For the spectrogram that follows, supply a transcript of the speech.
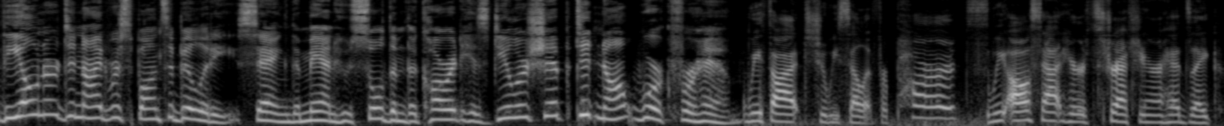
The owner denied responsibility responsibility, saying the man who sold them the car at his dealership did not work for him. We thought, should we sell it for parts? We all sat here scratching our heads like,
